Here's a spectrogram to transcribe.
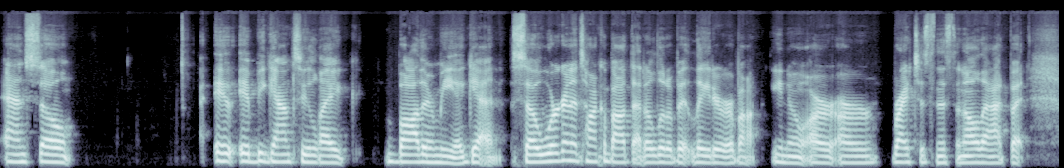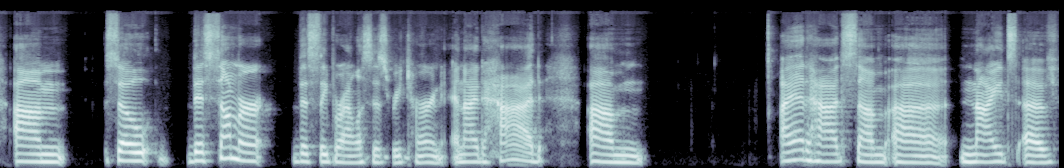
And so it, it began to like bother me again. So we're going to talk about that a little bit later about, you know, our, our righteousness and all that. But um, so this summer, the sleep paralysis returned and I'd had um I had had some uh, nights of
